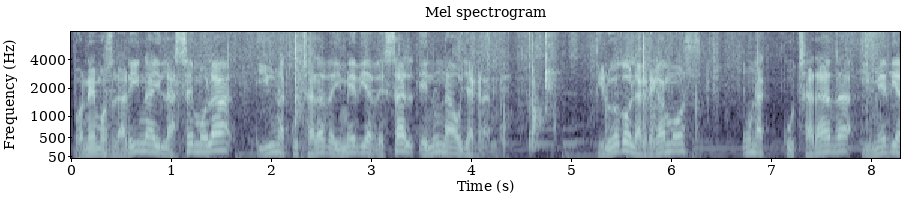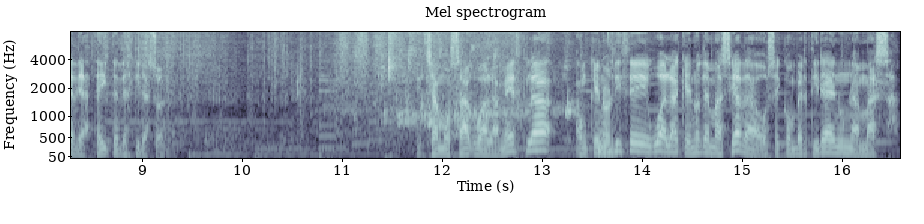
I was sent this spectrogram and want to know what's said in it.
ponemos la harina y la sémola y una cucharada y media de sal en una olla grande. Y luego le agregamos una cucharada y media de aceite de girasol. Echamos agua a la mezcla, aunque nos dice igual a que no demasiada o se convertirá en una masa.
